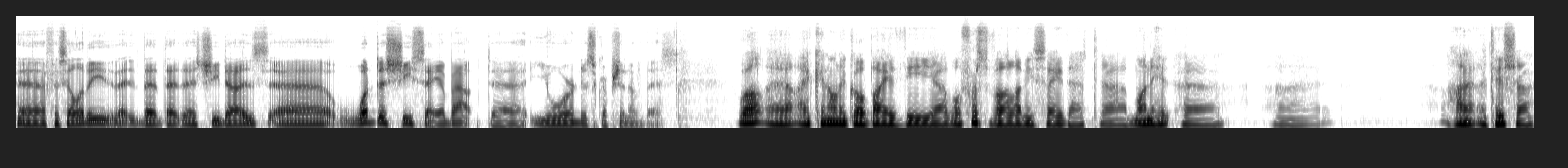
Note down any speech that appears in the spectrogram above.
uh, facility that, that, that, that, she does. Uh, what does she say about uh, your description of this? Well, uh, I can only go by the. well, first of all, let me say that Mona Hanna Attisha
